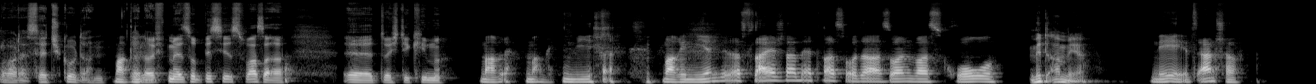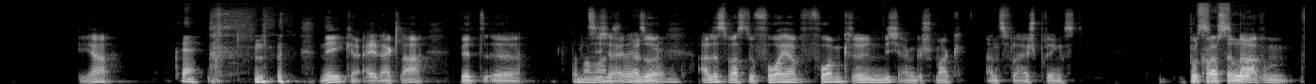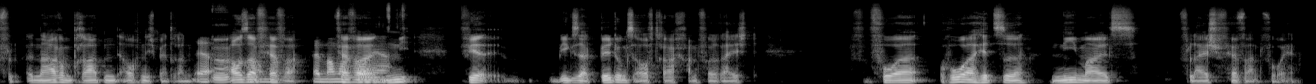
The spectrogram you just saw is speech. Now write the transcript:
Oh, das hört sich gut an. Mach da ich. läuft mir so ein bisschen das Wasser äh, durch die Kimme. Mar marinier marinieren wir das Fleisch dann etwas oder sollen wir es roh? Mit Amer. Nee, jetzt ernsthaft. Ja. Okay. nee, na klar. Wird äh, Dann Mit Sicherheit. Also- Gegend. alles, was du vorher vor dem Grillen nicht an Geschmack ans Fleisch bringst, bekommst du so- nach dem, nach dem Braten auch nicht mehr dran. Ja. Ja. Außer wir- Pfeffer. äh, Pfeffer nie, für, wie gesagt, Bildungsauftrag handvoll reicht. Vor hoher Hitze niemals Fleisch pfeffern vorher.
